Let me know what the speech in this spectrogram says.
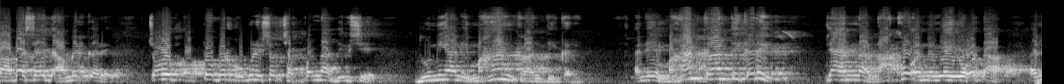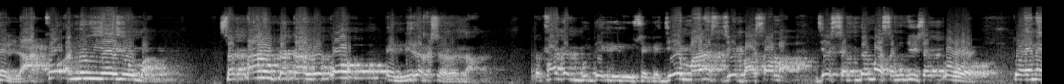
બાબા સાહેબ આંબેડકરે ચૌદ ઓક્ટોબર ઓગણીસો છપ્પનના દિવસે દુનિયાની મહાન ક્રાંતિ કરી. અને એ મહાન ક્રાંતિ કરી ત્યાં એમના લાખો અનુયાયીઓ હતા અને લાખો અનુયાયીઓમાં સત્તાણું ટકા લોકો એ નિરક્ષર હતા. તથાગત બુદ્ધે કીધું છે કે જે માણસ જે ભાષામાં, જે શબ્દમાં સમજી શકતો હોય, તો એને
